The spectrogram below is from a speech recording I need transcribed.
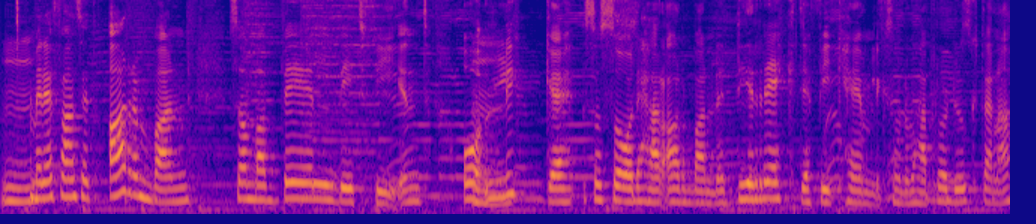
Men det fanns ett armband som var väldigt fint och lycke så såg det här armbandet direkt jag fick hem liksom de här produkterna.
